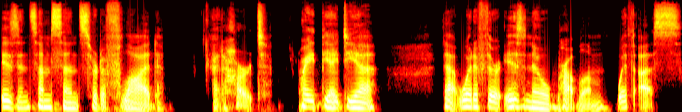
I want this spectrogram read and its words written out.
is, in some sense, sort of flawed at heart, right? The idea that what if there is no problem with us,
